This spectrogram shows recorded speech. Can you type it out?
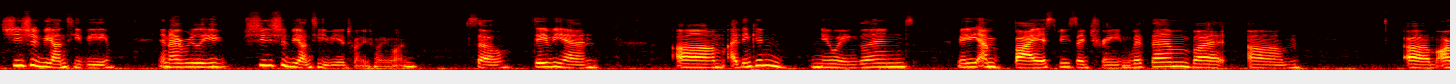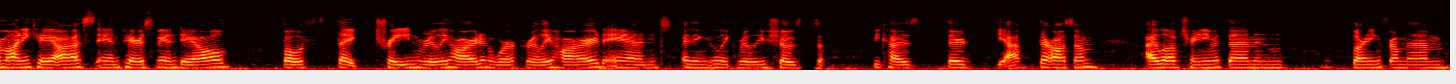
She should be on TV, and I really she should be on TV in 2021. So Davienne, um, I think in New England, maybe I'm biased because I train with them, but um, um, Armani Chaos and Paris Van Dale both like train really hard and work really hard, and I think like really shows because they're yeah they're awesome. I love training with them and learning from them,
